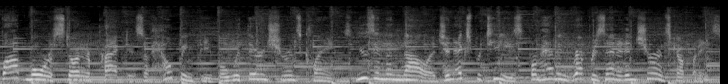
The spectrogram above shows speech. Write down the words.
Bob Moore started a practice of helping people with their insurance claims, using the knowledge and expertise from having represented insurance companies.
